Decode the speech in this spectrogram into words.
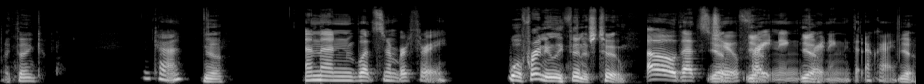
I think. Okay. Yeah. And then what's number three? Well, frighteningly thin is two. Oh, that's Yeah, two. Frightening. yeah. Frightening. Okay. Yeah.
